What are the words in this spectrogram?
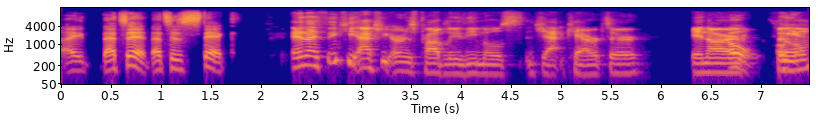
i that's it. That's his stick. And I think he actually earns probably the most Jack character in our oh, film. Oh, yeah.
